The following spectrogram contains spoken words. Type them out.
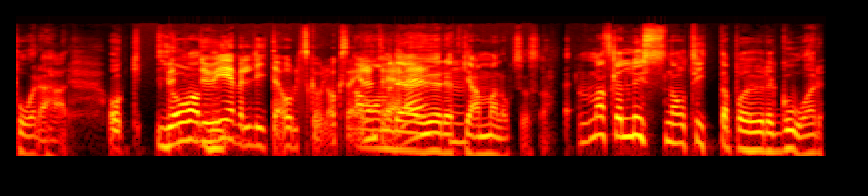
på det här. Och jag, Du är väl lite old school också? Ja, men det? det är ju rätt Mm. gammal också. Så. Man ska lyssna och titta på hur det går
